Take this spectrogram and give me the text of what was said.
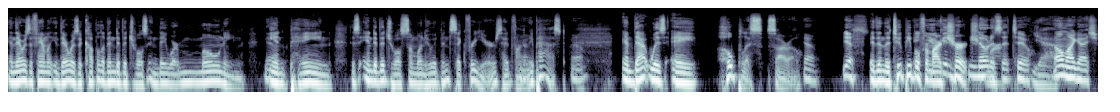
and there was a family. There was a couple of individuals, and they were moaning Yeah. in pain. This individual, someone who had been sick for years, had finally passed, Yeah. and that was a hopeless sorrow. Yeah. Yes. And then the two people from You our church notice were- it too. Yeah. Oh my gosh.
